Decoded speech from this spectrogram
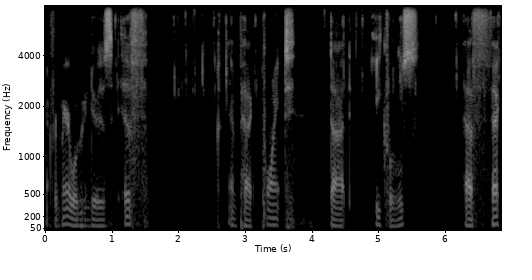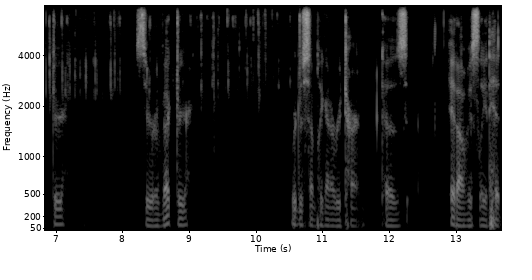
And from here, what we can do is if impact point dot equals f vector zero vector, we're just simply going to return because it obviously had hit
